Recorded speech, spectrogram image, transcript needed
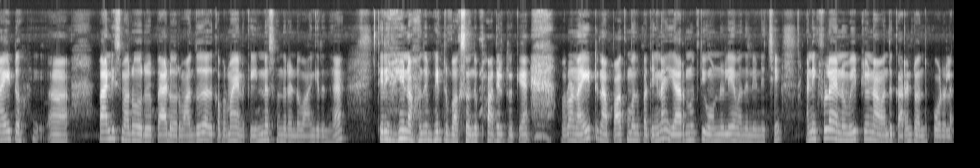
நைட்டு பேண்டிஸ் மாதிரி ஒரு பேட் வரும். அது அதுக்கப்புறமா எனக்கு இன்னஸ் வந்து ரெண்டு வாங்கியிருந்தேன். திரும்பியும் நான் வந்து மீட்ரு பாக்ஸ் வந்து பார்த்துட்ருக்கேன் அப்புறம் நைட்டு நான் பார்க்கும்போது பார்த்திங்கன்னா இரநூத்தி ஒன்றுலேயே வந்து நின்றுச்சு அன்றைக்கி ஃபுல்லாக என் வீட்லேயும் நான் வந்து கரண்ட் வந்து போடலை.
